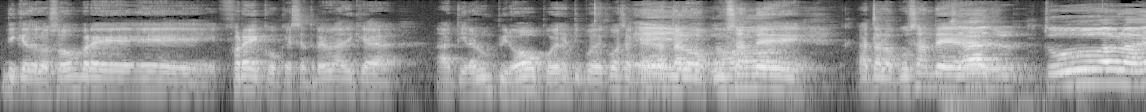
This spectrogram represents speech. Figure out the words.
de que de los hombres eh, frecos que se atreven a, de que a, a tirarle un piropo, ese tipo de cosas, que Ey, hasta lo no. acusan de, hasta lo acusan de, Ya, tú hablas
